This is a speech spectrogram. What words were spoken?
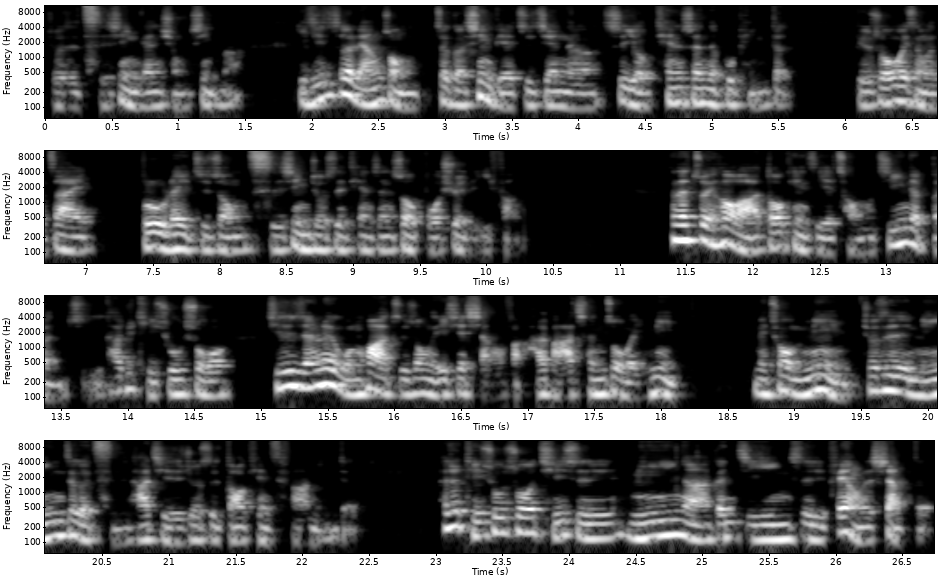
就是雌性跟雄性嘛，以及这两种这个性别之间呢是有天生的不平等。比如说，为什么在哺乳类之中，雌性就是天生受剥削的一方？那在最后啊，Dawkins 也从基因的本质，他去提出说。其实人类文化之中的一些想法，还把它称作为 “mean”。没错命就是“民音”这个词，它其实就是 Dawkins 发明的。他就提出说，其实民音啊跟基因是非常的像的。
